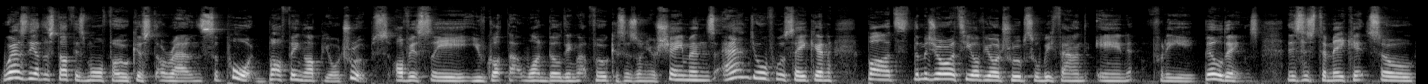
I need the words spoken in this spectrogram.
whereas the other stuff is more focused around support, buffing up your troops. Obviously, you've got that one building that focuses on your shamans and your Forsaken, but the majority of your troops will be found in free buildings. This is to make it so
